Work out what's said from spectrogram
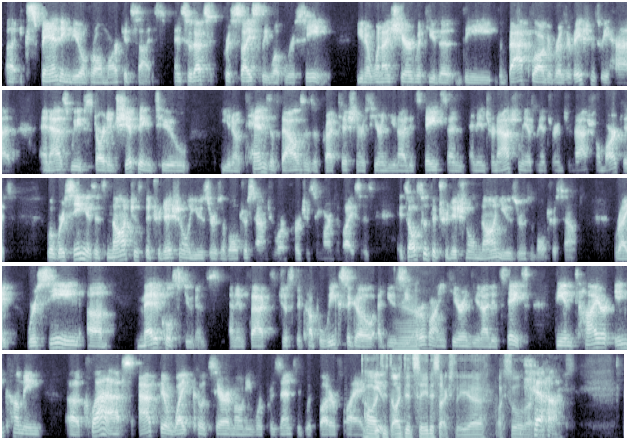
uh, expanding the overall market size. And so that's precisely what we're seeing. You know when i shared with you the the, the backlog of reservations we had and as we've started shipping to you know tens of thousands of practitioners here in the united states and, and internationally as we enter international markets what we're seeing is it's not just the traditional users of ultrasound who are purchasing our devices it's also the traditional non-users of ultrasound right we're seeing um, medical students and in fact just a couple weeks ago at uc yeah. irvine here in the united states the entire incoming uh, class at their white coat ceremony were presented with butterfly IQ. oh i did i did see this actually yeah i saw that yeah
